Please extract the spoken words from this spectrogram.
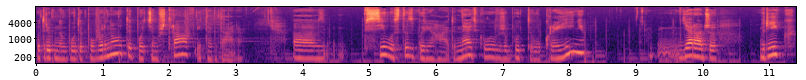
потрібно буде повернути, потім штраф і так далі. Всі листи зберігайте, навіть коли вже будете в Україні. Я раджу рік,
